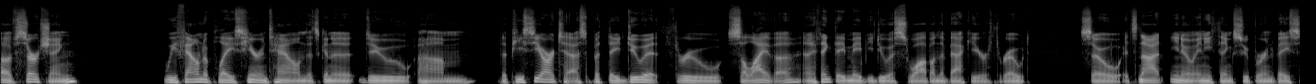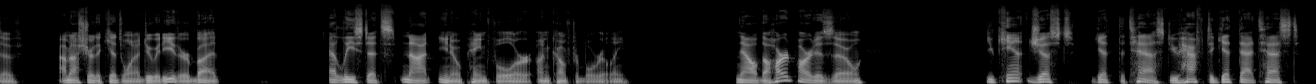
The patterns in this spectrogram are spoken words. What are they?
of searching, we found a place here in town that's going to do um, the PCR test, but they do it through saliva. And I think they maybe do a swab on the back of your throat. So it's not, you know, anything super invasive. I'm not sure the kids want to do it either, but at least it's not, you know, painful or uncomfortable really. Now, the hard part is though, you can't just get the test, you have to get that test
